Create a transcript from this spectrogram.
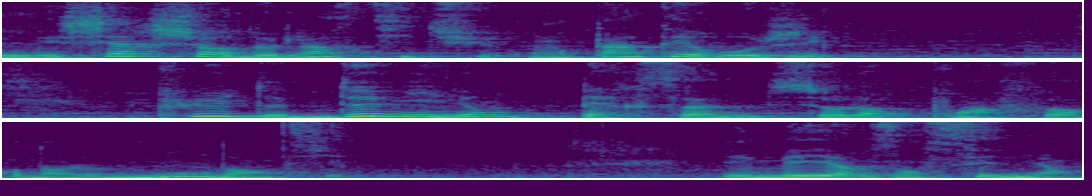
les chercheurs de l'Institut ont interrogé plus de 2 millions de personnes sur leurs points forts dans le monde entier. Les meilleurs enseignants,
